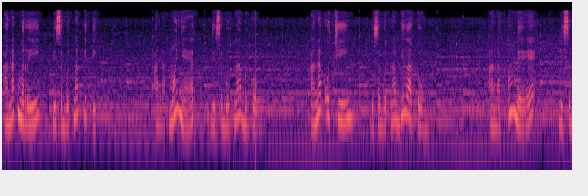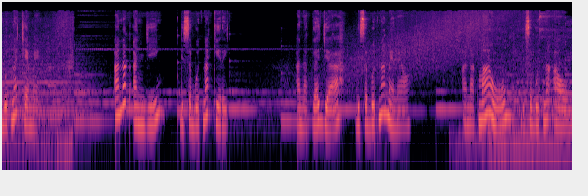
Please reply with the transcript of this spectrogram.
Anak meri disebutna pitik. Anak monyet disebutna begong. Anak ucing disebutna bilatung. Anak embe disebutna ceme. Anak anjing disebutna kirik. Anak gajah disebutna menel. Anak maung disebutna aum.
